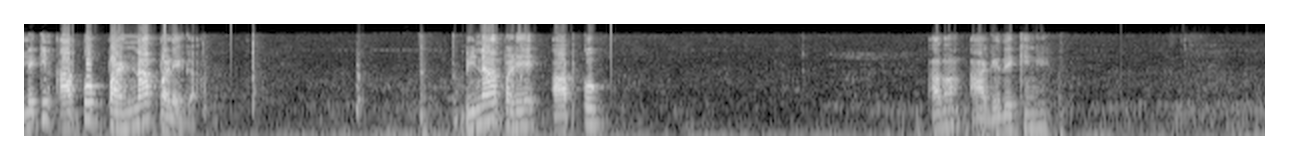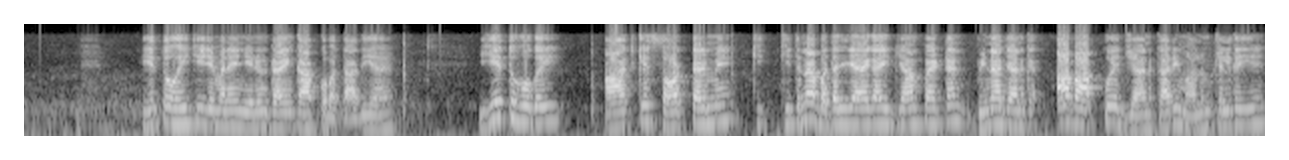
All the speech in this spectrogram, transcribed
लेकिन आपको पढ़ना पड़ेगा। बिना पढ़े आपको अब हम आगे देखेंगे। ये तो वही चीज़ है, मैंने इंजीनियरिंग ड्राइंग का आपको बता दिया है। ये तो हो गई आज के शॉर्ट टर्म में कि, कितना बदल जाएगा एग्ज़ाम पैटर्न बिना जानकारी अब आपको ये जानकारी मालूम चल गई है।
